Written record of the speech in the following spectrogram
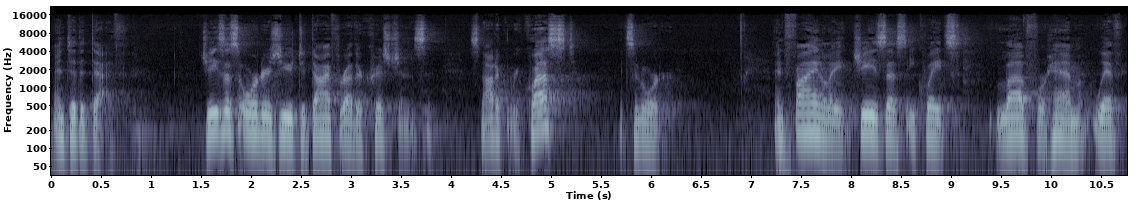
and to the death. Jesus orders you to die for other Christians. It's not a request, it's an order. And finally, Jesus equates love for him with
